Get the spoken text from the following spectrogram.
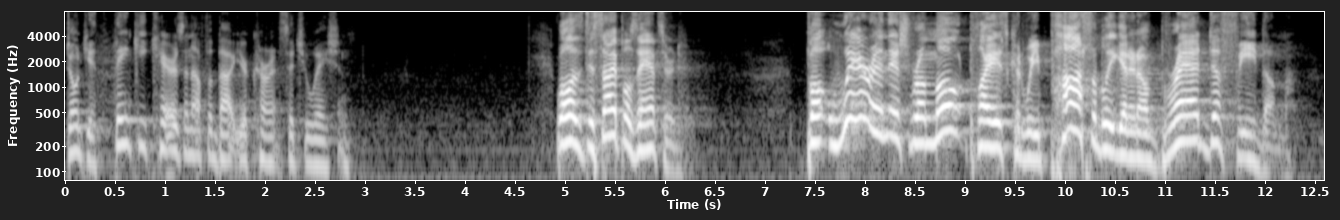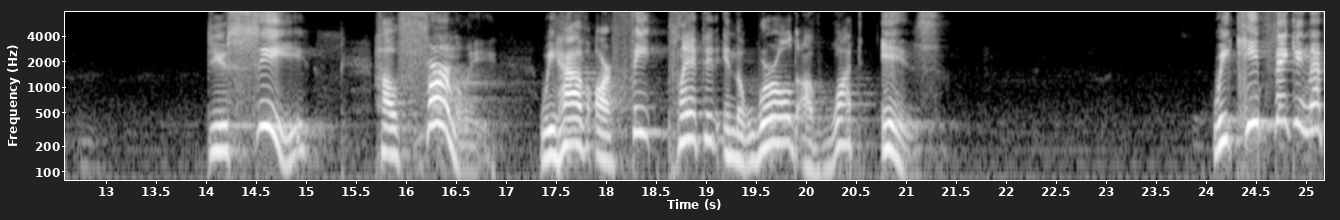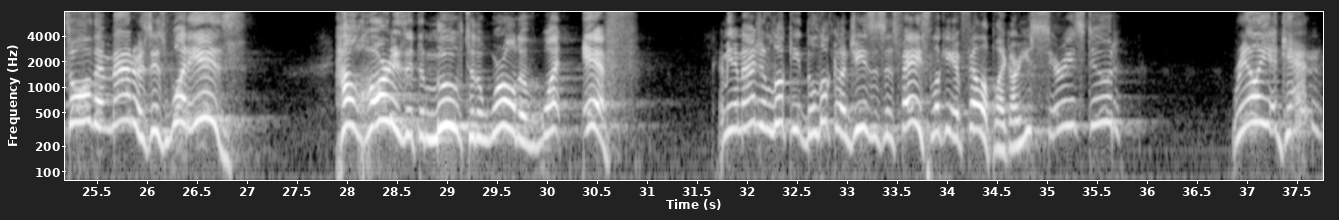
don't you think he cares enough about your current situation? Well, his disciples answered, But where in this remote place could we possibly get enough bread to feed them? Do you see how firmly we have our feet planted in the world of what is. We keep thinking that's all that matters is what is. How hard is it to move to the world of what if? I mean, imagine looking the look on Jesus' face, looking at Philip, like, are you serious, dude? Really? Again?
